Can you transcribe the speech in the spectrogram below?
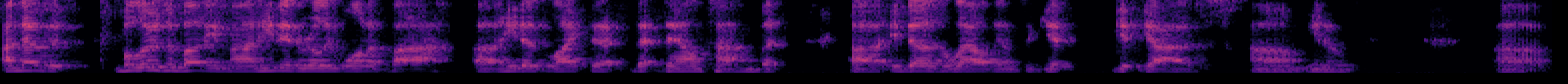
I know that Ballew's a buddy of mine. He didn't really want to buy. Uh, he doesn't like that that downtime, but uh, it does allow them to get get guys, um, you know, uh,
